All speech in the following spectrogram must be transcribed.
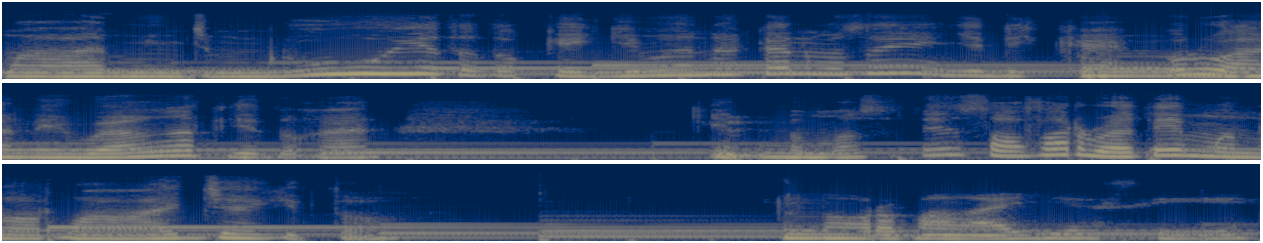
malah minjem duit atau kayak gimana kan maksudnya jadi kayak hmm. aneh banget gitu kan gitu hmm. maksudnya so far berarti emang normal aja gitu normal aja sih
